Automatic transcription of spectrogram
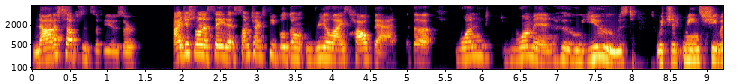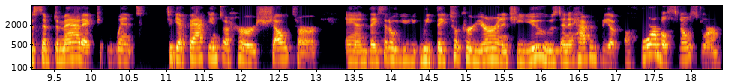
Not a substance abuser. I just want to say that sometimes people don't realize how bad the one woman who used, which means she was symptomatic, went to get back into her shelter and they said, "Oh, you, we." They took her urine and she used, and it happened to be a, a horrible snowstorm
